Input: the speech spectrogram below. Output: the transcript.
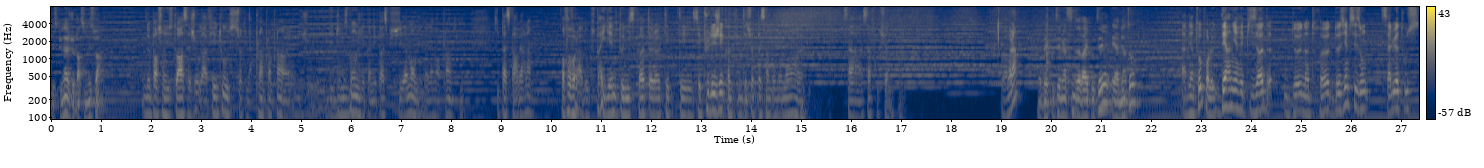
d'espionnage de par son histoire. De par son histoire, sa géographie et tout, c'est sûr qu'il y en a plein, plein, plein. Je, les James Bond, je les connais pas suffisamment, mais il y en avoir plein qui, qui passent par Berlin. Enfin voilà, donc Spy Game, Tony Scott, euh, c'est plus léger comme film, t'es sûr de passer un bon moment, euh, ça, ça fonctionne. Ben voilà. Eh ben, écoutez, merci de nous avoir écoutés et à bientôt. À bientôt pour le dernier épisode de notre deuxième saison. Salut à tous.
